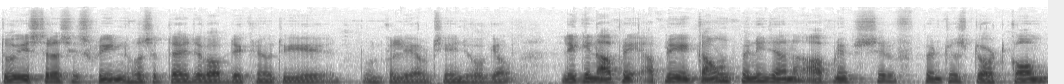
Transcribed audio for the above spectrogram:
तो इस तरह से स्क्रीन हो सकता है, जब आप देख रहे हो तो ये, उनका लेआउट चेंज हो गया हो। लेकिन आपने अपने अकाउंट में नहीं जाना, आपने सिर्फ़ पिंट्रेस्ट डॉट कॉम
